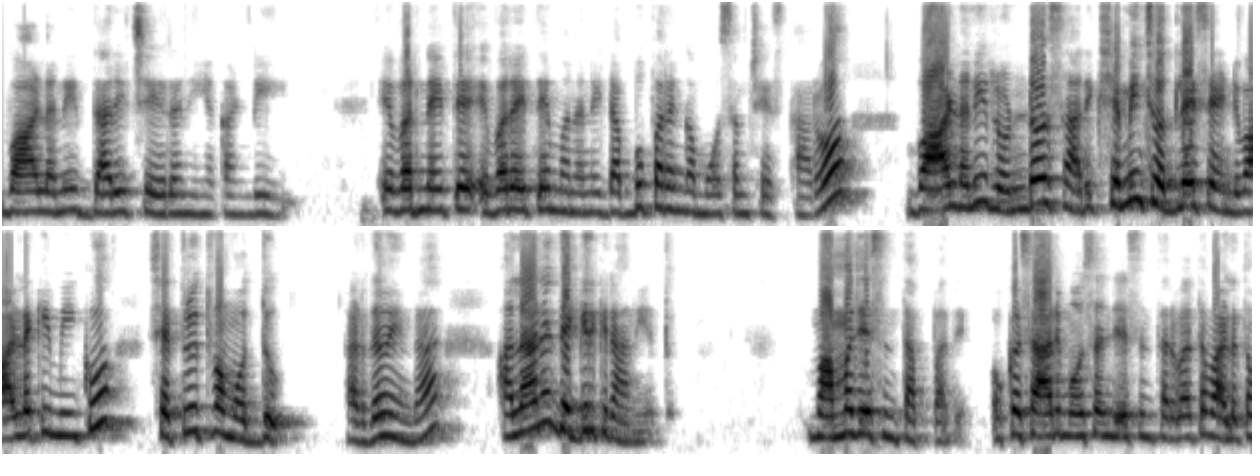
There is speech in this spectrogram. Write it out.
వాళ్ళని దరి చేరనీయకండి. ఎవరినైతే ఎవరైతే మనని డబ్బు పరంగా మోసం చేస్తారో వాళ్ళని రెండోసారి క్షమించి వదిలేసేయండి. వాళ్ళకి మీకు శత్రుత్వం వద్దు. అర్థమైందా? అలానే దగ్గరికి రానియద్దు. మా అమ్మ చేసిన తప్పది. ఒకసారి మోసం చేసిన తర్వాత వాళ్ళతో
